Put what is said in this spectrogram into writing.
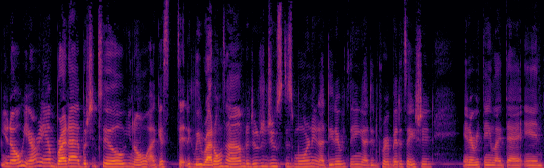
You know, here I am, bright eyed, bushy tail. You know, I guess technically right on time to do the juice this morning. I did everything. I did the prayer meditation and everything like that. And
